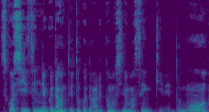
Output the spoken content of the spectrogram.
少し戦力ダウンというところではあるかもしれませんけれども、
